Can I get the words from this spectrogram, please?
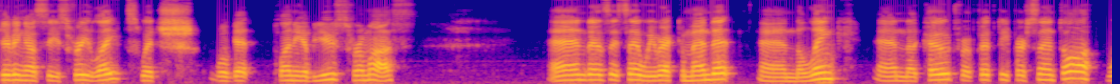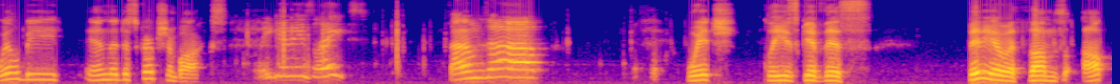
giving us these free lights, which will get plenty of use from us. And as I said, we recommend it. And the link and the code for 50% off will be in the description box, We give these lights thumbs up. which please give this video a thumbs up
